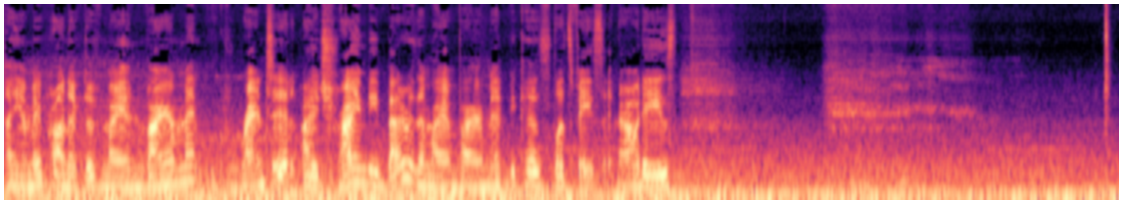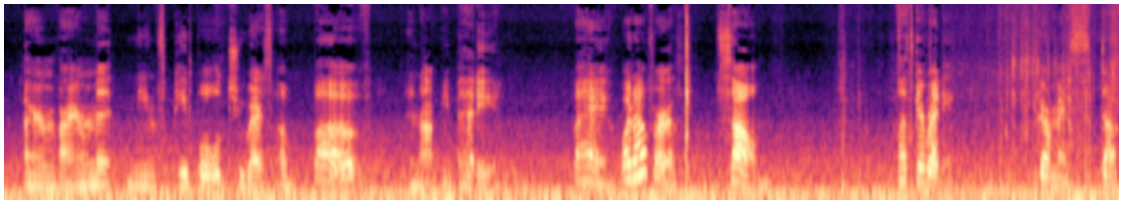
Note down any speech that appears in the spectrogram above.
I am a product of my environment. Granted, I try and be better than my environment because let's face it, nowadays our environment needs people to rise above and not be petty. But hey, whatever. So, let's get ready. Grab my stuff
